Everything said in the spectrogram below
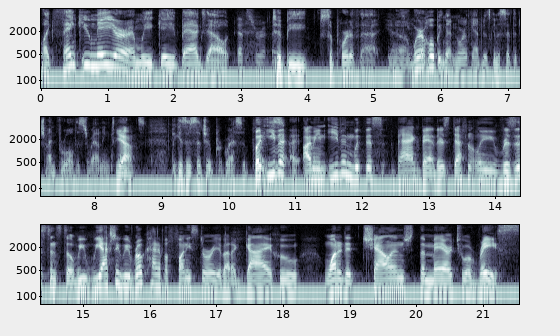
like, "Thank you, Mayor!" And we gave bags out That's terrific. to be supportive of that. You That's know, true. we're hoping that Northampton is going to set the trend for all the surrounding Yeah. Towns because it's such a progressive. But even I mean, even with this bag ban, there's definitely resistance still. We we actually we wrote kind of a funny story about a guy who wanted to challenge the mayor to a race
